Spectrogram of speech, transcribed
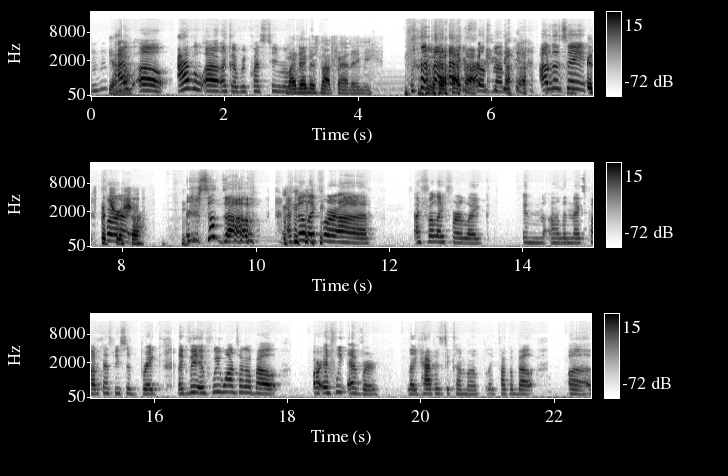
Mm-hmm. Yeah. I uh I have a, uh, like a request too. Real My quick. name is not Fan Amy. You're so dumb. I was gonna say It's for- Patricia. You're so dumb. I feel like for uh, I feel like for like in uh, the next podcast we should break like we, if we want to talk about or if we ever like happens to come up like talk about uh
